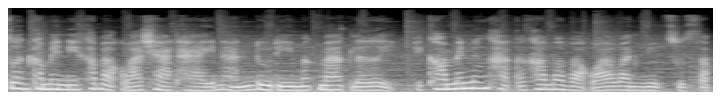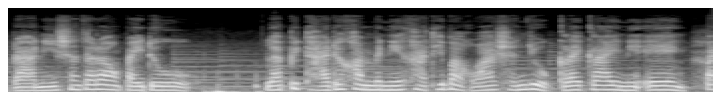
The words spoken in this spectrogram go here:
ส่วนคอมเมนต์นี้เขาบอกว่าชาไทยนั้นดูดีมากๆเลย อีกคอมเมนต์หนึงค่ะก็เข้ามาบอกว่าวันหยุดสุดสัปดาห์นี้ฉันจะลองไปดู และปิดท้ายด้วยคอมเมนต์นี้ค่ะ ที่บอกว่าฉันอยู่ใกล้ๆนี้เอง ไป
